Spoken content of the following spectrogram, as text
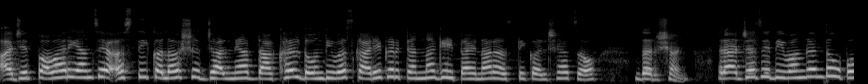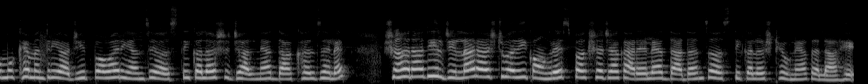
अजित पवार यांचे अस्थि कलश जालन्यात दाखल. दोन दिवस कार्यकर्त्यांना घेता येणार अस्थि कलशाचं दर्शन. राज्याचे दिवंगत उपमुख्यमंत्री अजित पवार यांचे अस्थिकलश जालन्यात दाखल झालेत. शहरातील जिल्हा राष्ट्रवादी काँग्रेस पक्षाच्या कार्यालयात दादांचा अस्थिकलश ठेवण्यात आला आहे.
